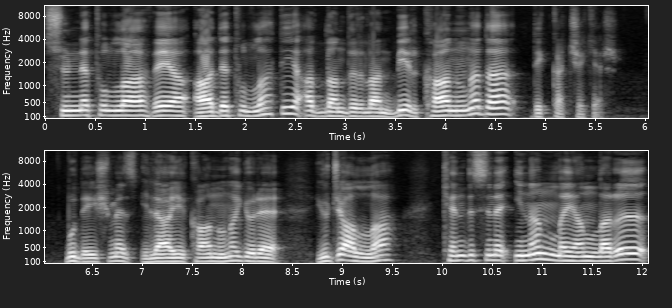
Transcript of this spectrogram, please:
sünnetullah veya adetullah diye adlandırılan bir kanuna da dikkat çeker. Bu değişmez ilahi kanuna göre Yüce Allah kendisine inanmayanları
